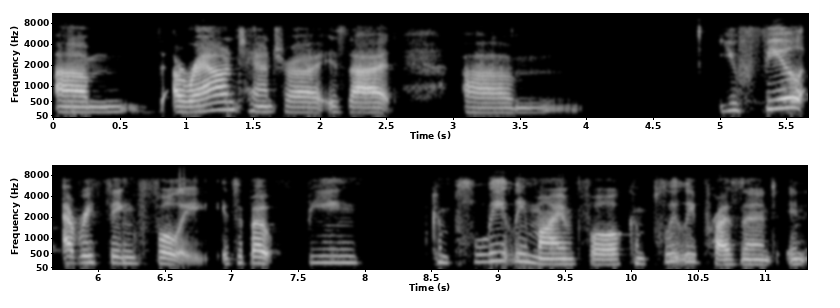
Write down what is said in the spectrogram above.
um, around Tantra is that um, you feel everything fully. It's about being completely mindful, completely present in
